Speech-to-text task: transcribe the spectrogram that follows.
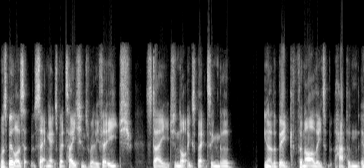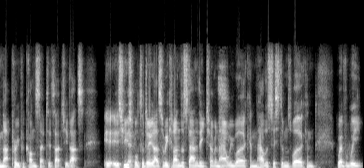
well it's a bit like setting expectations really for each stage and not expecting the you know the big finale to happen in that proof of concept. It's actually that's it's useful yeah. to do that so we can understand each other and how we work and how the systems work and whether we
